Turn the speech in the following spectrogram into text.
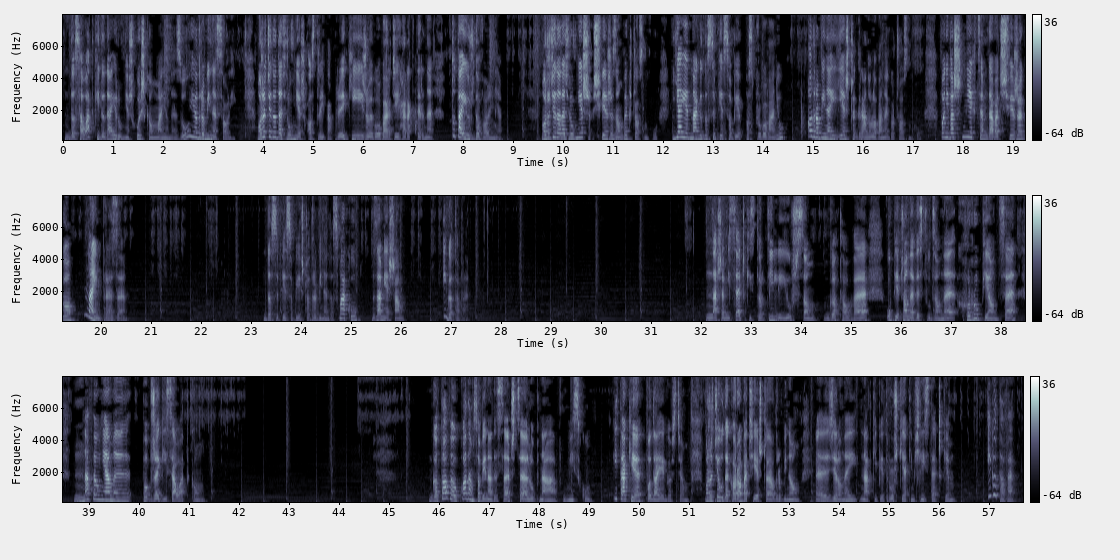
Do sałatki dodaję również łyżkę majonezu i odrobinę soli. Możecie dodać również ostrej papryki, żeby było bardziej charakterne. Tutaj już dowolnie. Możecie dodać również świeży ząbek czosnku. Ja jednak dosypię sobie po spróbowaniu odrobinę jeszcze granulowanego czosnku, ponieważ nie chcę dawać świeżego na imprezę. Dosypię sobie jeszcze odrobinę do smaku, zamieszam i gotowe. Nasze miseczki z tortilli już są gotowe, upieczone, wystudzone, chrupiące. Napełniamy po brzegi sałatką. Gotowe układam sobie na deseczce lub na półmisku. I takie podaję gościom. Możecie udekorować jeszcze odrobiną e, zielonej natki pietruszki, jakimś listeczkiem. I gotowe.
